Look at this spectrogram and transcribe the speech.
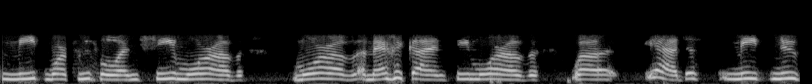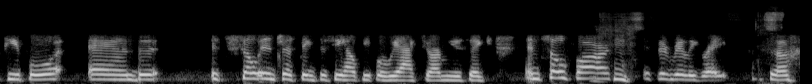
to meet more people and see more of more of america and see more of well yeah just meet new people and it's so interesting to see how people react to our music and so far it's been really great so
